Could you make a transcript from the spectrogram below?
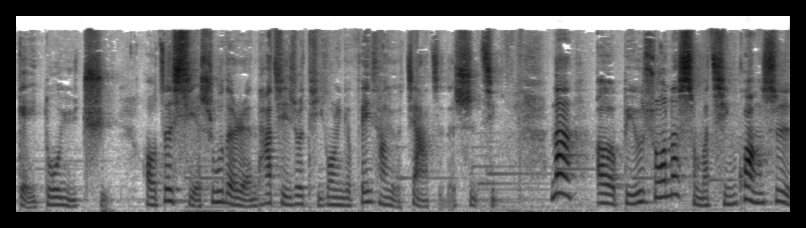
给多于取。哦，这写书的人他其实就提供一个非常有价值的事情。那呃，比如说，那什么情况是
